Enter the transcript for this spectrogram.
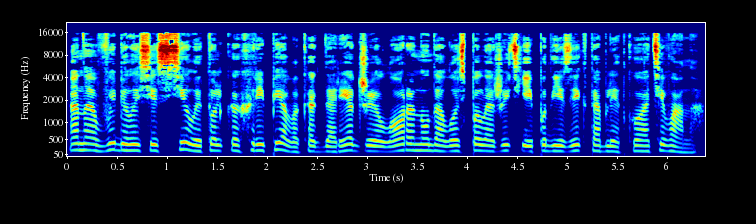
Она выбилась из сил и только хрипела, когда Реджи и Лорен удалось положить ей под язык таблетку ативана.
